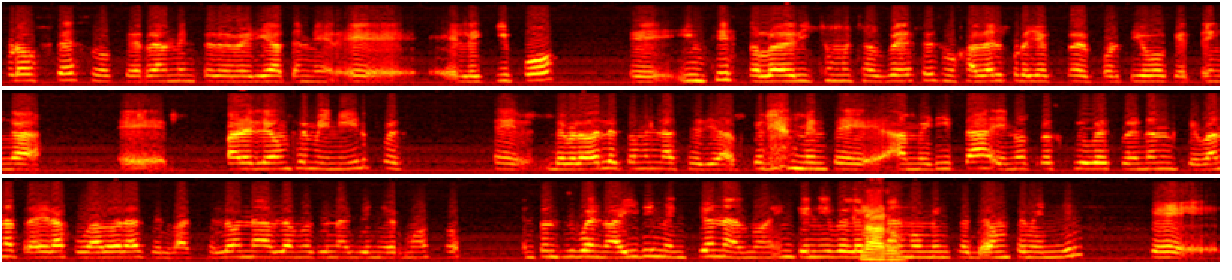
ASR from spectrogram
proceso que realmente debería tener eh, el equipo. Eh, insisto, lo he dicho muchas veces, ojalá el proyecto deportivo que tenga para el León Femenil, pues de verdad le tomen la seriedad que realmente amerita. En otros clubes suenan que van a traer a jugadoras del Barcelona, hablamos de una Jenny Hermoso. Entonces, bueno, ahí dimensionas, ¿no? En qué nivel está el momento de un femenil, que,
